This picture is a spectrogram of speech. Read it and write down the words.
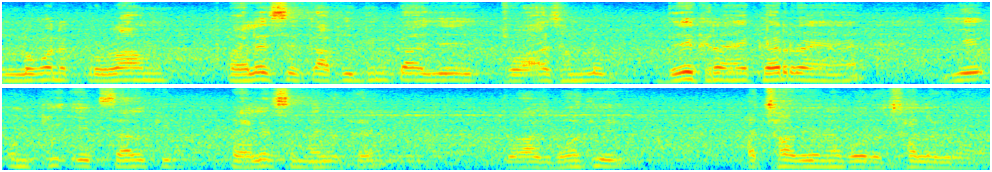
उन लोगों ने प्रोग्राम पहले से काफ़ी दिन का ये जो आज हम लोग देख रहे हैं, कर रहे हैं, ये उनकी एक साल की पहले से मेहनत है तो आज बहुत ही अच्छा दिन है, बहुत अच्छा लग रहा है।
